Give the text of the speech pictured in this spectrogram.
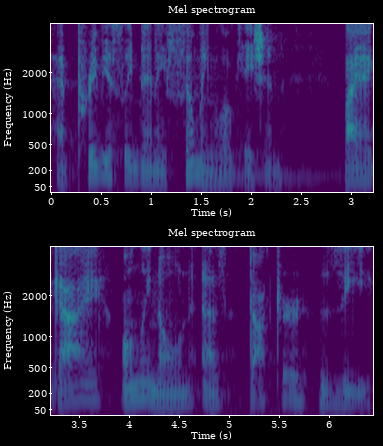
had previously been a filming location by a guy only known as Dr. Z,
